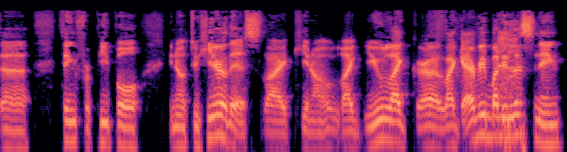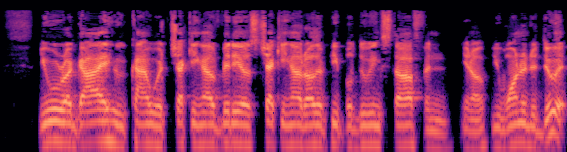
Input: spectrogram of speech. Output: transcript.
uh, thing for people you know to hear this, like you know, like you, like uh, like everybody listening. You were a guy who kind of was checking out videos, checking out other people doing stuff, and you know you wanted to do it.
